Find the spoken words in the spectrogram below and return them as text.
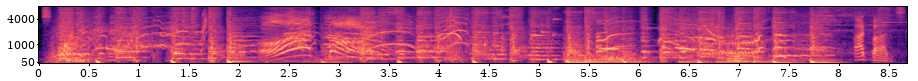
Pods. Hot. Hot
